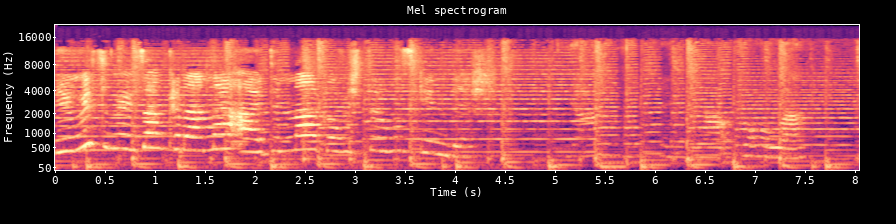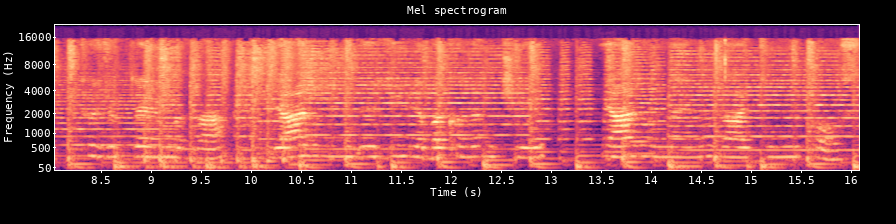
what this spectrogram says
Nisan karanlığa aydınlığa kavuştuğumuz gündür. Yarın olan çocuklarımıza yarın gözüyle bakalım ki yarınlarımız aydınlık olsun.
